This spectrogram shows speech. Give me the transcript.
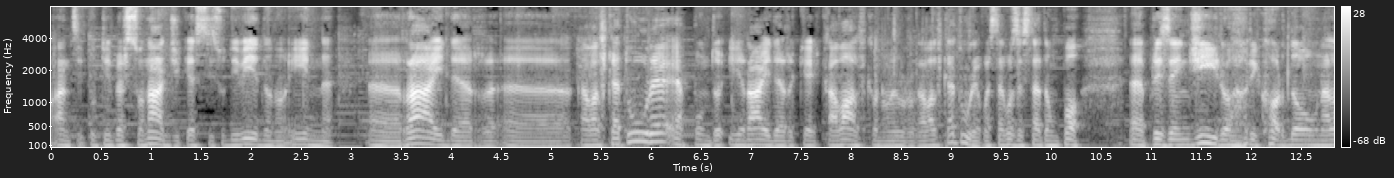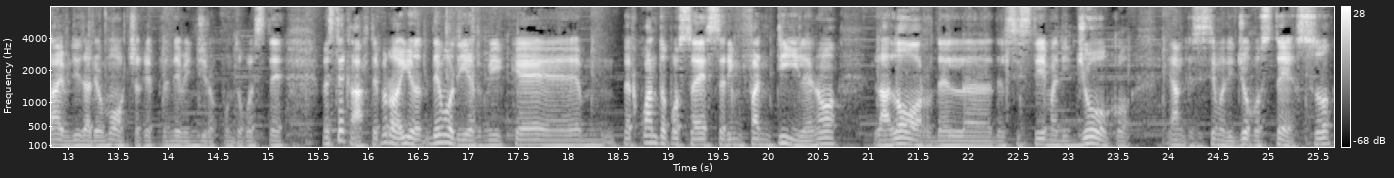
anzi tutti i personaggi che si suddividono in eh, rider eh, cavalcature e appunto i rider che cavalcano le loro cavalcature. Questa cosa è stata un po' eh, presa in giro, ricordo una live di Dario Moccia che prendeva in giro appunto queste, queste carte, però io devo dirvi che mm, per quanto possa essere infantile, no? la lore del, del sistema di gioco e anche il sistema di gioco stesso,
